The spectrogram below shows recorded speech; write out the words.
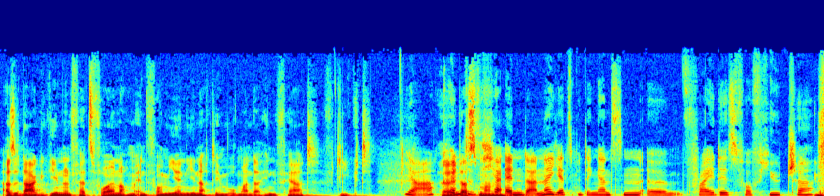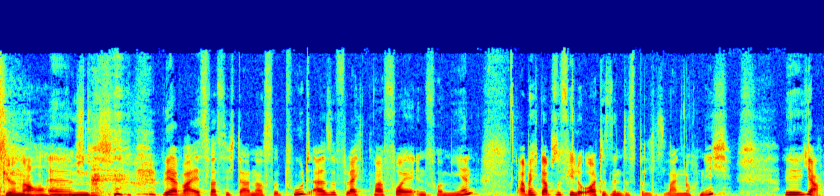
Also da gegebenenfalls vorher noch mal informieren, je nachdem, wo man da hinfährt, fliegt. Ja, äh, könnte äh, sich ja ändern, ne? Jetzt mit den ganzen ähm, Fridays for Future. Genau, ähm, richtig. wer weiß, was sich da noch so tut. Also vielleicht mal vorher informieren. Aber ich glaube, so viele Orte sind es bislang noch nicht. Äh, ja,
